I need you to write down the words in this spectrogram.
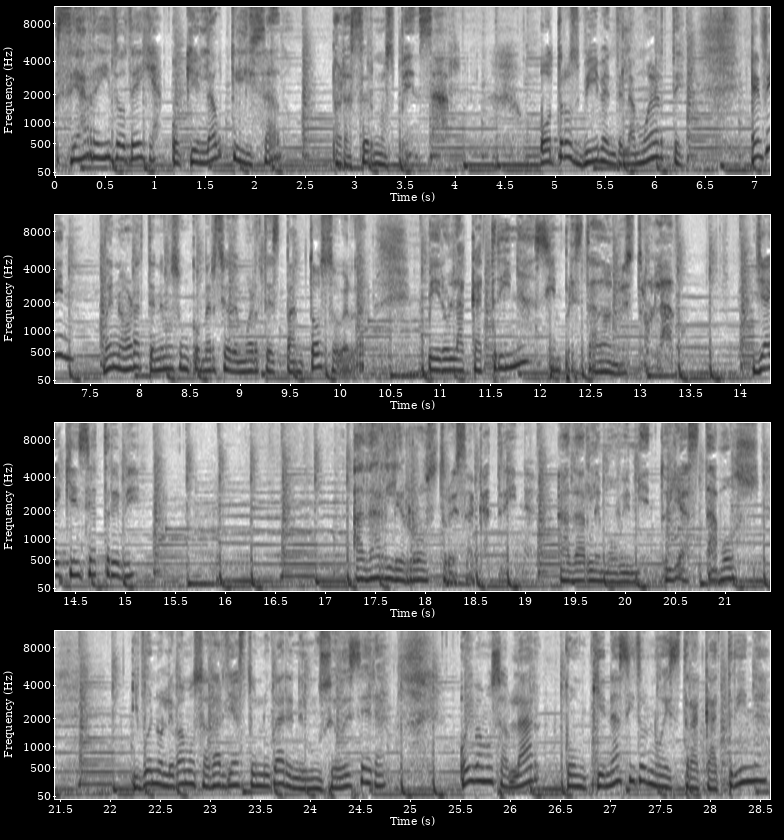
se ha reído de ella o quien la ha utilizado para hacernos pensar. Otros viven de la muerte. En fin, bueno, ahora tenemos un comercio de muerte espantoso, ¿verdad? Pero la Catrina siempre ha estado a nuestro lado. Y hay quien se atreve a darle rostro a esa Catrina, a darle movimiento y hasta voz. Y bueno, le vamos a dar ya hasta un lugar en el Museo de Cera. Hoy vamos a hablar con quien ha sido nuestra Catrina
